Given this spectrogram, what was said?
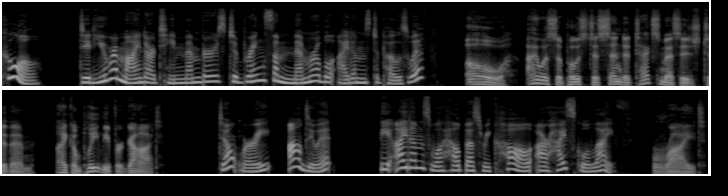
Cool. Did you remind our team members to bring some memorable items to pose with? Oh, I was supposed to send a text message to them. I completely forgot. Don't worry, I'll do it. The items will help us recall our high school life. Right.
